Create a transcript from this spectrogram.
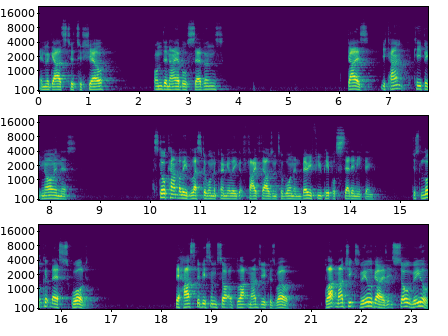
in regards to Tuchel, undeniable sevens. Guys, you can't keep ignoring this. I still can't believe Leicester won the Premier League at 5,000 to 1 and very few people said anything. Just look at their squad. There has to be some sort of black magic as well. Black magic's real, guys. It's so real.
